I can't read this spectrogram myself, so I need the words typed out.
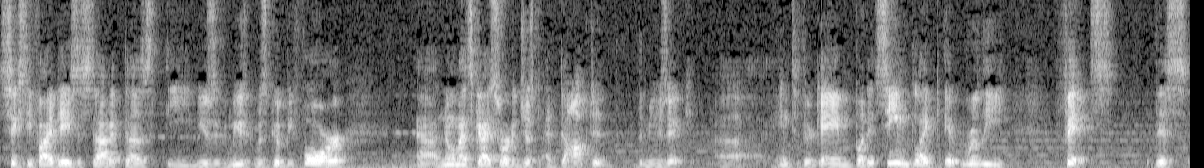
65 Days of Static does the music. The music was good before. Uh, no Man's Sky sort of just adopted the music uh, into their game, but it seemed like it really fits this.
